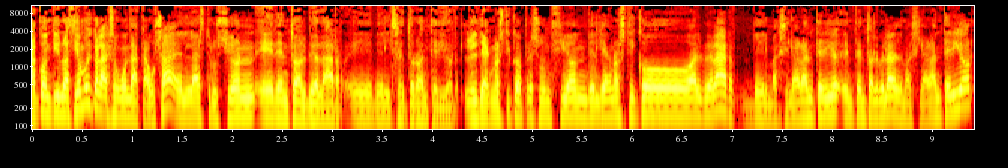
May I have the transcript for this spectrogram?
A continuación voy con la segunda causa, la extrusión eh, dentoalveolar eh, del sector anterior. El diagnóstico de presunción del diagnóstico alveolar del maxilar anterior, dentoalveolar del maxilar anterior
